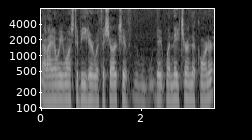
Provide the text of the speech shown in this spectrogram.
and I know he wants to be here with the Sharks if they, when they turn the corner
